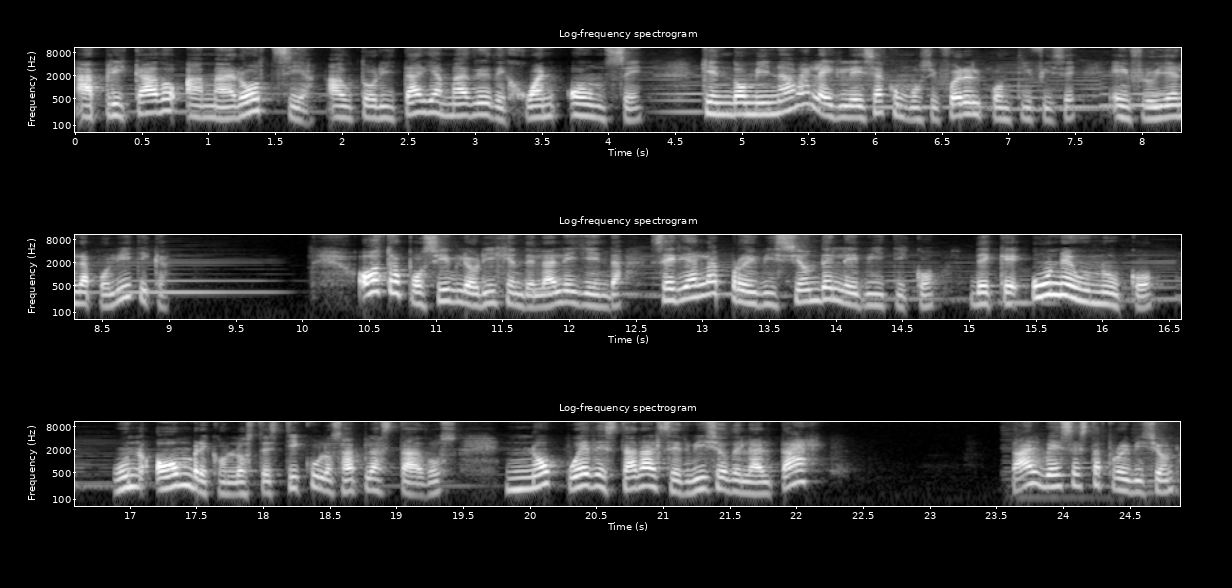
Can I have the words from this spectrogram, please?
aplicado a Marotzia, autoritaria madre de Juan XI, quien dominaba la iglesia como si fuera el pontífice e influía en la política. Otro posible origen de la leyenda sería la prohibición del Levítico de que un eunuco, un hombre con los testículos aplastados, no puede estar al servicio del altar. Tal vez esta prohibición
